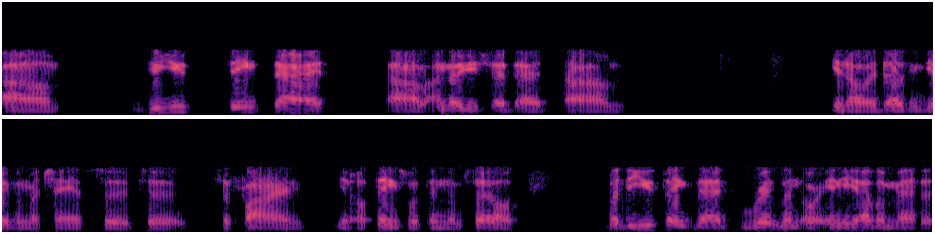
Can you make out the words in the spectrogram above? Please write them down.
Um, do you think that? Uh, I know you said that. Um, you know, it doesn't give them a chance to to to find you know things within themselves. But do you think that Ritalin or any other med-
